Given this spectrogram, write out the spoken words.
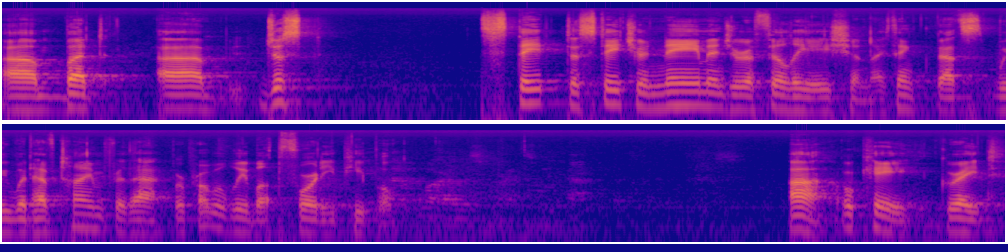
Um, but uh, just state to state your name and your affiliation. I think that's we would have time for that. We're probably about 40 people. Ah, okay, great.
